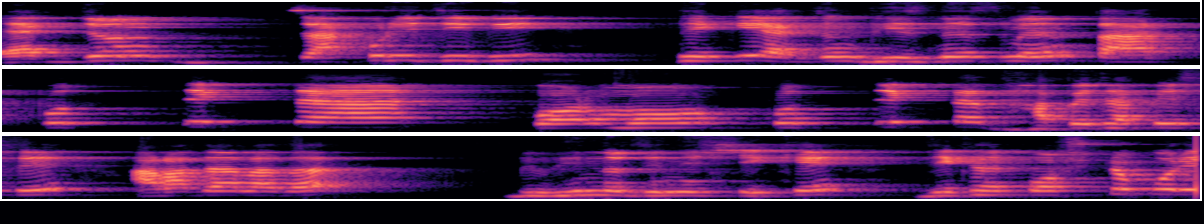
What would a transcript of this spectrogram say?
একজন চাকরিজীবী থেকে একজন বিজনেসম্যান তার প্রত্যেকটা কর্ম, প্রত্যেকটা ধাপে ধাপে সে আলাদা আলাদা বিভিন্ন জিনিস শিখে, যেখানে কষ্ট করে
